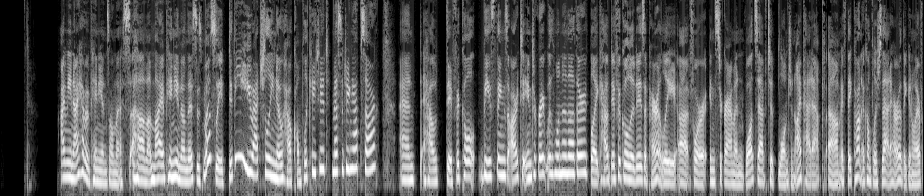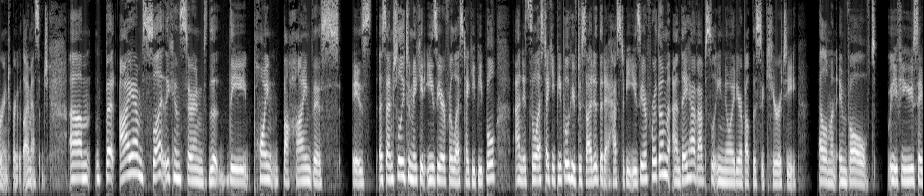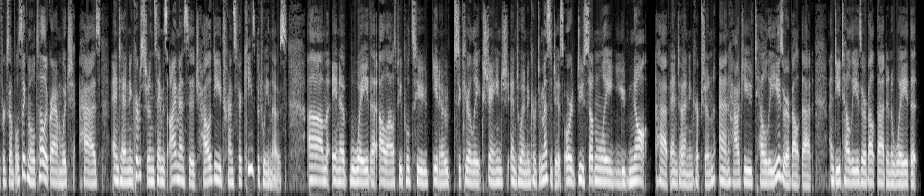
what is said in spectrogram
I mean, I have opinions on this. Um, my opinion on this is mostly, do the EU actually know how complicated messaging apps are and how difficult these things are to integrate with one another? Like how difficult it is apparently uh, for Instagram and WhatsApp to launch an iPad app. Um, if they can't accomplish that, how are they going to ever integrate with iMessage? Um, but I am slightly concerned that the point behind this is essentially to make it easier for less techie people. And it's the less techie people who've decided that it has to be easier for them. And they have absolutely no idea about the security element involved. If you use, say, for example, Signal, Telegram, which has end-to-end encryption, same as iMessage, how do you transfer keys between those um, in a way that allows people to, you know, securely exchange end-to-end encrypted messages? Or do suddenly you not have end-to-end encryption? And how do you tell the user about that? And do you tell the user about that in a way that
